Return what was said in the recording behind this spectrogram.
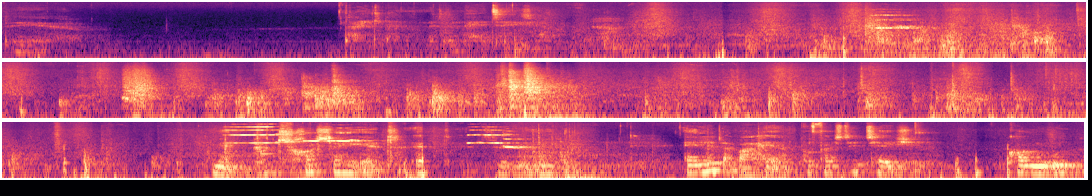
Det er... Der er et eller andet med den her etage. Men på trods af, at, at, at øh, alle, der var her på første etage, kom ud.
